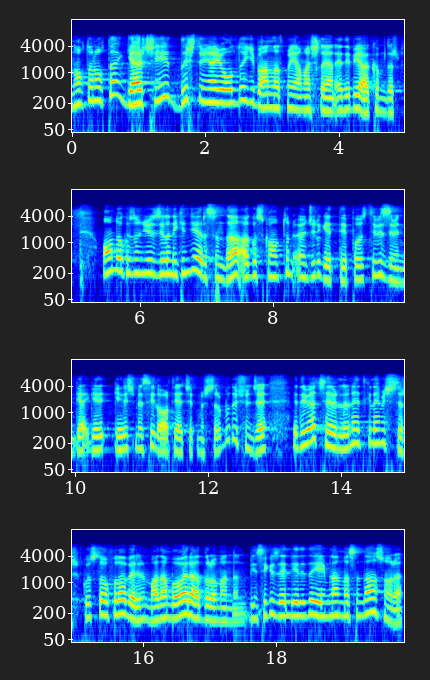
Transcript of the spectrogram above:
nokta nokta gerçeği dış dünyayı olduğu gibi anlatmayı amaçlayan edebi akımdır. 19. yüzyılın ikinci yarısında Auguste Comte'un öncülük ettiği pozitivizmin ge- gelişmesiyle ortaya çıkmıştır. Bu düşünce edebiyat çevirilerini etkilemiştir. Gustave Flaubert'in Madame Bovary adlı romanının 1857'de yayımlanmasından sonra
